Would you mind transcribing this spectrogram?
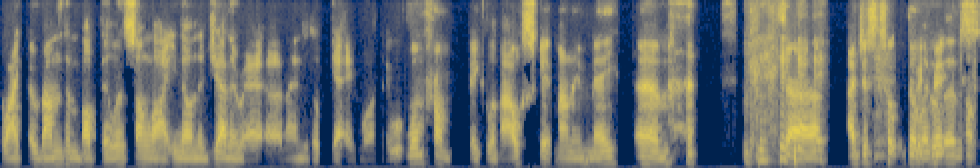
like a random Bob Dylan song, like you know, on the generator, and I ended up getting one. It one from Big Lebowski, Man in Me. Um, so I just took the lyrics.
